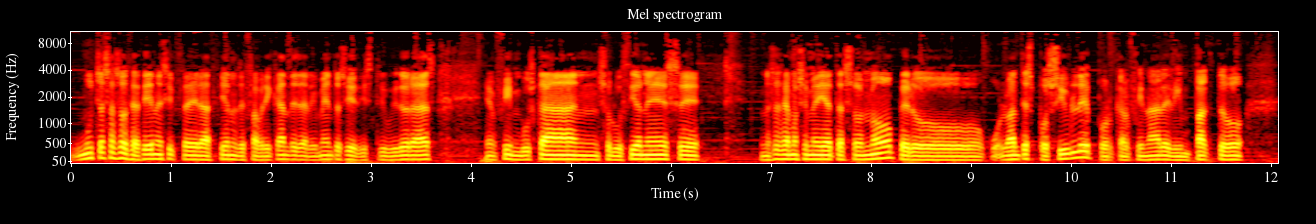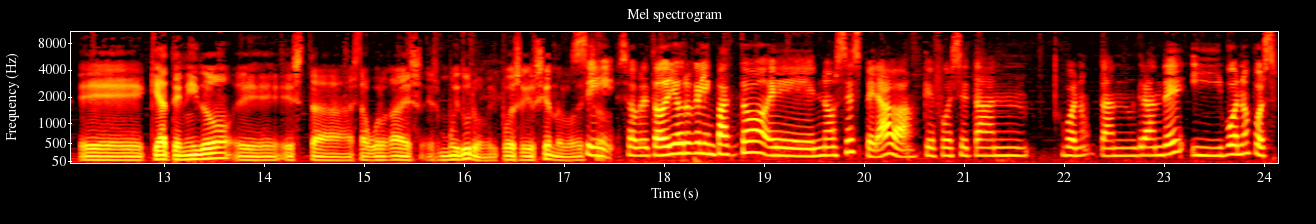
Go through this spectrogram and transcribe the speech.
muchas asociaciones y federaciones de fabricantes de alimentos y de distribuidoras, en fin, buscan soluciones. Eh, no sabemos inmediatas o no, pero lo antes posible, porque al final el impacto eh, que ha tenido eh, esta, esta huelga es, es, muy duro y puede seguir siéndolo. De sí, sobre todo yo creo que el impacto eh, no se esperaba que fuese tan bueno, tan grande y bueno, pues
